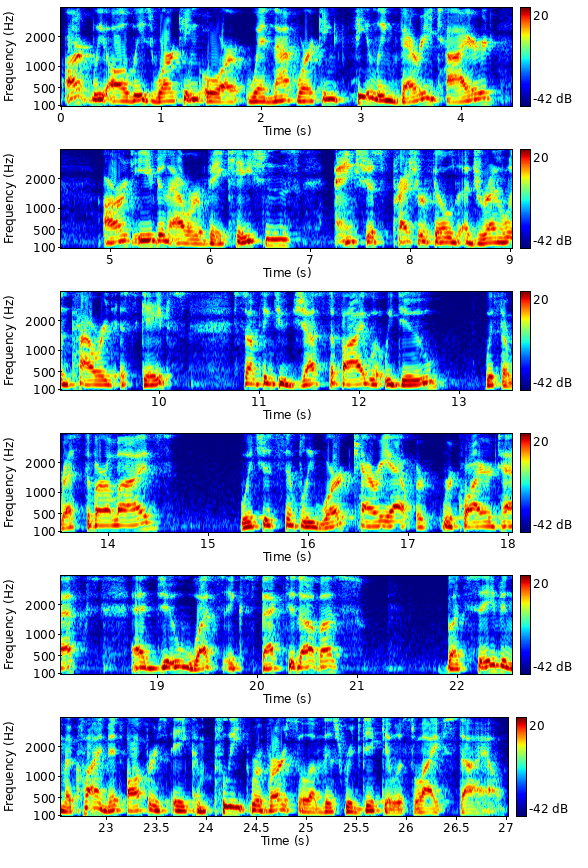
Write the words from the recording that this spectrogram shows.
Aren't we always working, or when not working, feeling very tired? Aren't even our vacations anxious, pressure filled, adrenaline powered escapes something to justify what we do with the rest of our lives? which is simply work, carry out required tasks, and do what's expected of us. But saving the climate offers a complete reversal of this ridiculous lifestyle.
